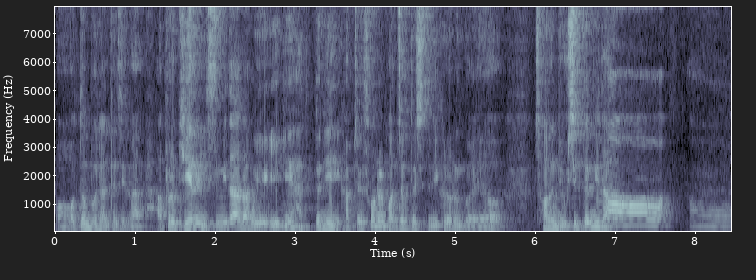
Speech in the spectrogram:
어, 떤 분한테 제가 앞으로 기회는 있습니다라고 얘- 얘기했더니 갑자기 손을 번쩍 드시더니 그러는 거예요. 저는 60대입니다. 어, 어,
